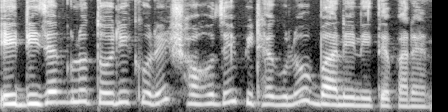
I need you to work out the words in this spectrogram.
এই ডিজাইনগুলো তৈরি করে সহজেই পিঠাগুলো বানিয়ে নিতে পারেন।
